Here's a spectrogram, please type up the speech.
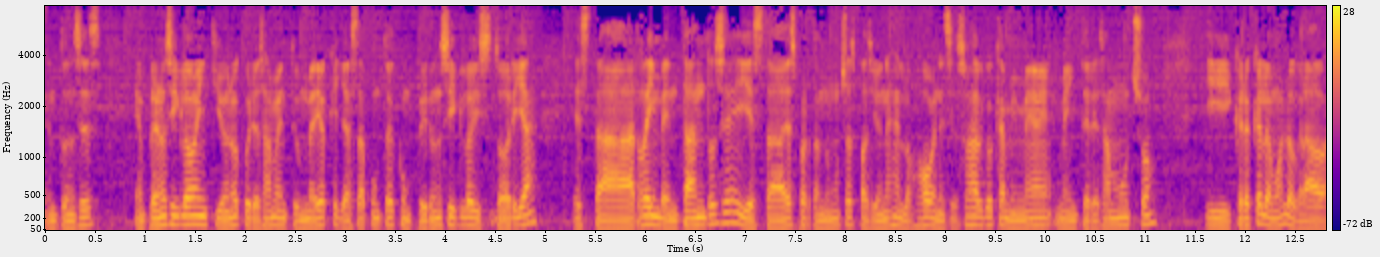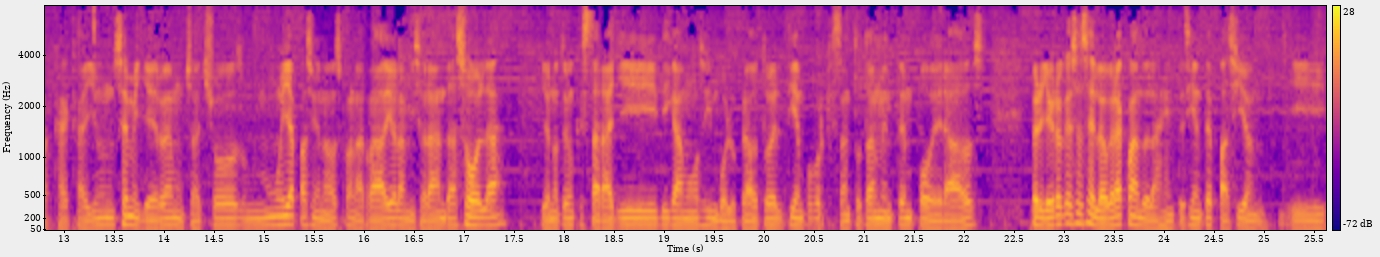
Entonces, en pleno siglo XXI, curiosamente, un medio que ya está a punto de cumplir un siglo de historia, está reinventándose y está despertando muchas pasiones en los jóvenes. Eso es algo que a mí me, me interesa mucho y creo que lo hemos logrado. Acá, acá, hay un semillero de muchachos muy apasionados con la radio, la emisora anda sola, yo no tengo que estar allí, digamos, involucrado todo el tiempo porque están totalmente empoderados. Pero yo creo que eso se logra cuando la gente siente pasión. Y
